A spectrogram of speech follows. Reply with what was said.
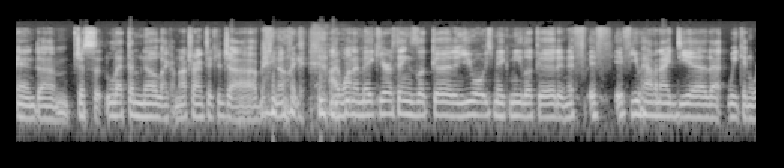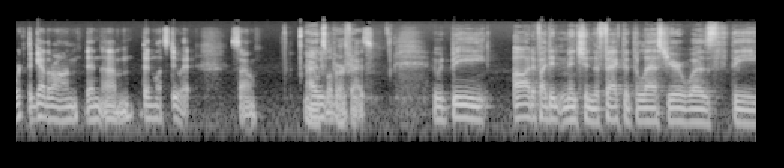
and um, just let them know like I'm not trying to take your job. You know, like I want to make your things look good, and you always make me look good. And if if if you have an idea that we can work together on, then um, then let's do it. So I always love perfect. those guys. It would be odd if I didn't mention the fact that the last year was the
